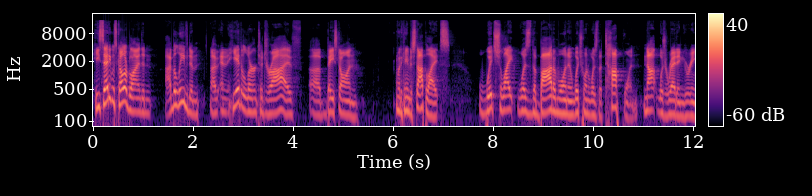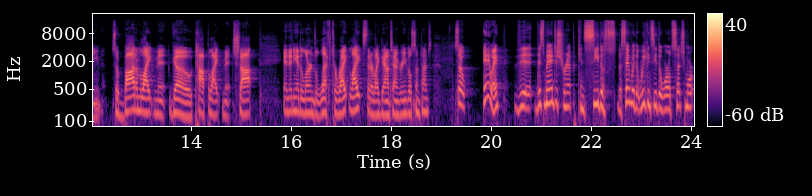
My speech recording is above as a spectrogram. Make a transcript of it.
He said he was colorblind, and I believed him. Uh, and he had to learn to drive uh, based on when it came to stoplights, which light was the bottom one and which one was the top one. Not was red and green. So bottom light meant go, top light meant stop. And then he had to learn the left to right lights that are like downtown Greenville sometimes. So anyway, the, this mantis shrimp can see the, the same way that we can see the world such more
